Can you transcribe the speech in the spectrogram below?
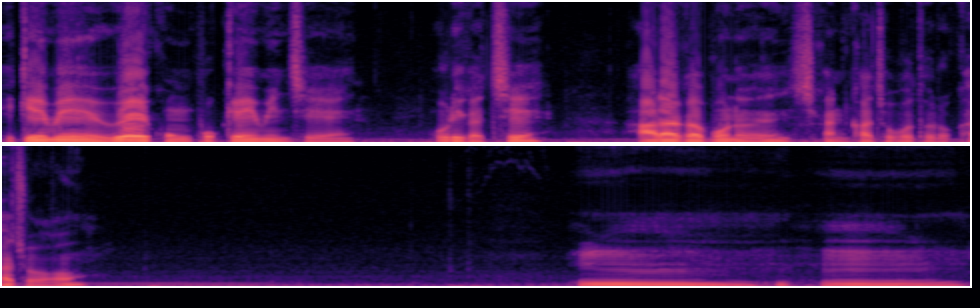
이 게임이 왜 공포 게임인지 우리 같이 알아가보는 시간 가져보도록 하죠 음, 음.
